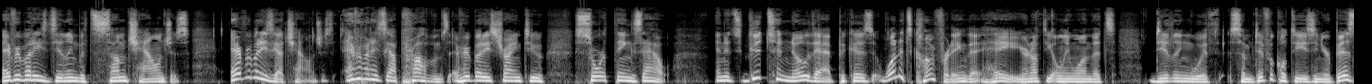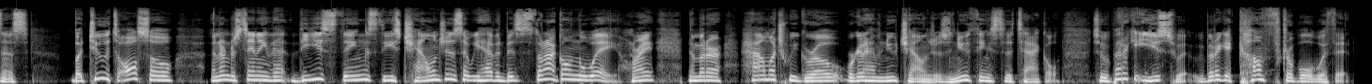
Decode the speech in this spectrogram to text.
everybody's dealing with some challenges. Everybody's got challenges. Everybody's got problems. Everybody's trying to sort things out. And it's good to know that because one, it's comforting that, hey, you're not the only one that's dealing with some difficulties in your business. But two, it's also an understanding that these things, these challenges that we have in business, they're not going away, right? No matter how much we grow, we're going to have new challenges, new things to tackle. So we better get used to it. We better get comfortable with it.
